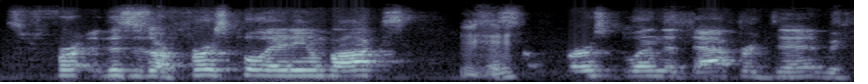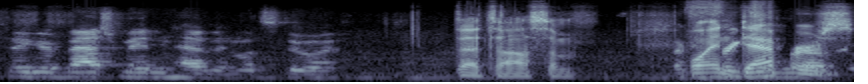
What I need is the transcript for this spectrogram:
it's fir- this is our first Palladium box. hmm It's the first blend that Dapper did. We figured match made in heaven. Let's do it. That's awesome. I Well, and freaking love Dapper's,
